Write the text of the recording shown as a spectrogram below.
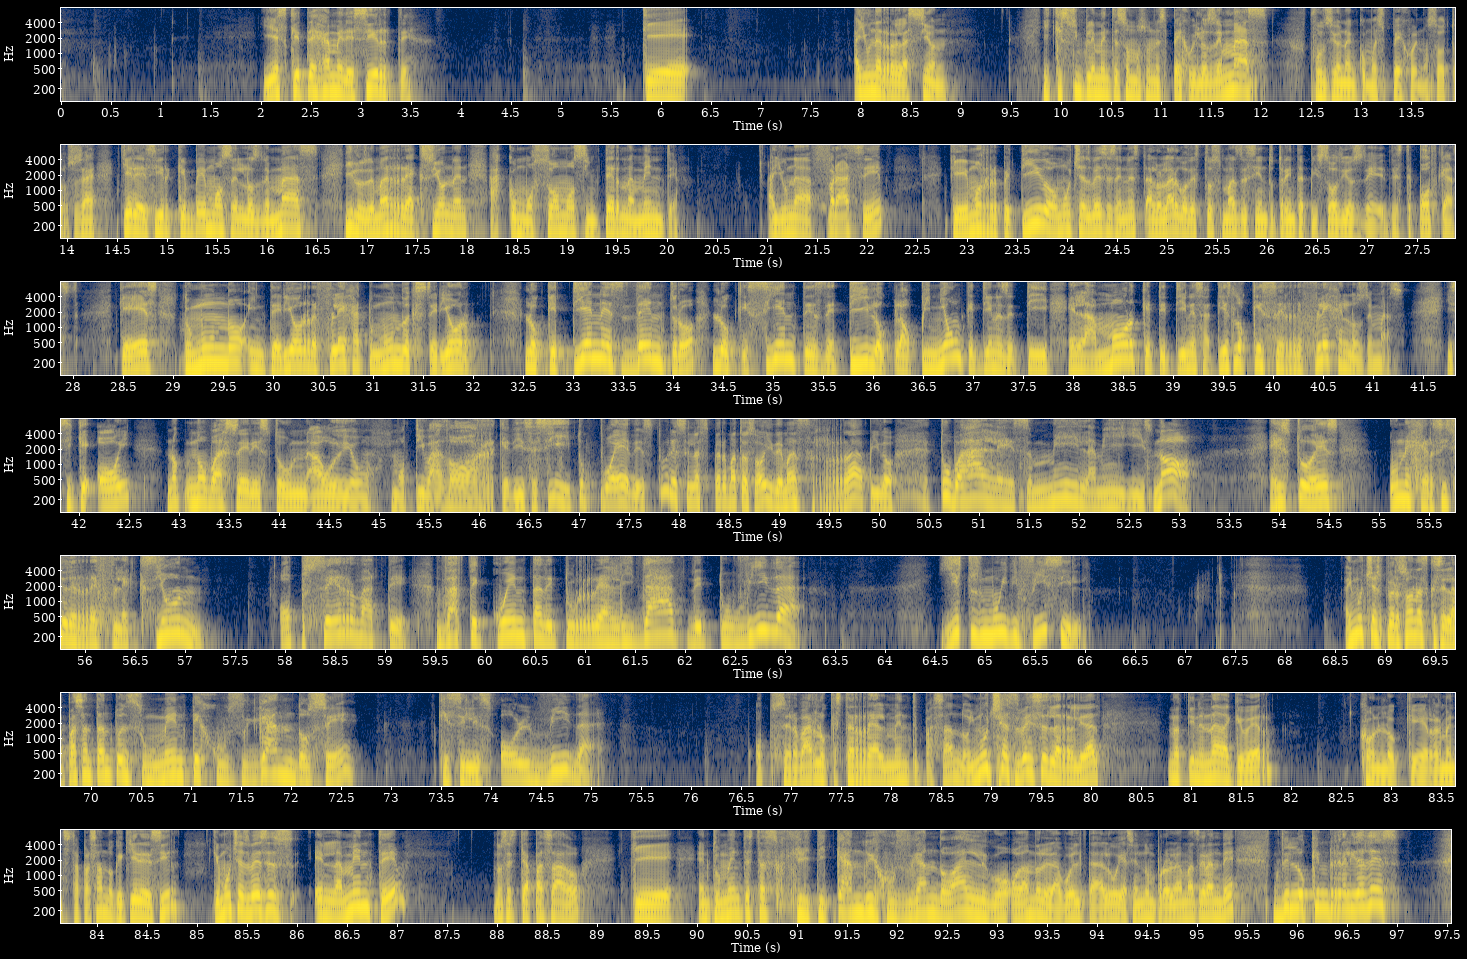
Y es que déjame decirte que hay una relación y que simplemente somos un espejo y los demás funcionan como espejo en nosotros. O sea, quiere decir que vemos en los demás y los demás reaccionan a cómo somos internamente. Hay una frase que hemos repetido muchas veces a lo largo de estos más de 130 episodios de, de este podcast, que es tu mundo interior refleja tu mundo exterior. Lo que tienes dentro, lo que sientes de ti, la opinión que tienes de ti, el amor que te tienes a ti, es lo que se refleja en los demás. Y sí que hoy no, no va a ser esto un audio motivador que dice, sí, tú puedes, tú eres el espermatozoide más rápido, tú vales mil amiguis. No, esto es un ejercicio de reflexión. Obsérvate, date cuenta de tu realidad, de tu vida. Y esto es muy difícil. Hay muchas personas que se la pasan tanto en su mente juzgándose que se les olvida observar lo que está realmente pasando. Y muchas veces la realidad no tiene nada que ver con lo que realmente está pasando. ¿Qué quiere decir? Que muchas veces en la mente no sé si te ha pasado que en tu mente estás criticando y juzgando algo o dándole la vuelta a algo y haciendo un problema más grande de lo que en realidad es.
